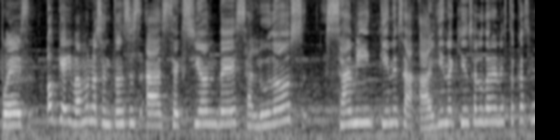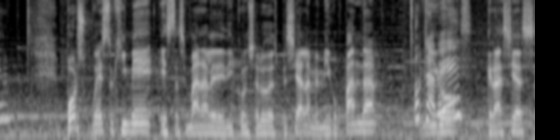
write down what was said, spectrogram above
pues, ok, vámonos entonces a sección de saludos. Sammy, ¿tienes a alguien a quien saludar en esta ocasión? Por supuesto, Jimé, esta semana le dedico un saludo especial a mi amigo Panda. ¿Otra Amigo, vez? Gracias.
